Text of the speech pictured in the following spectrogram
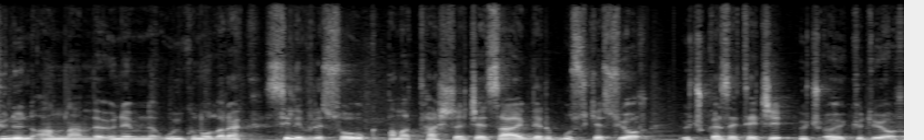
günün anlam ve önemine uygun olarak Silivri soğuk ama taşra cezaevleri buz kesiyor. 3 gazeteci 3 öykü diyor.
